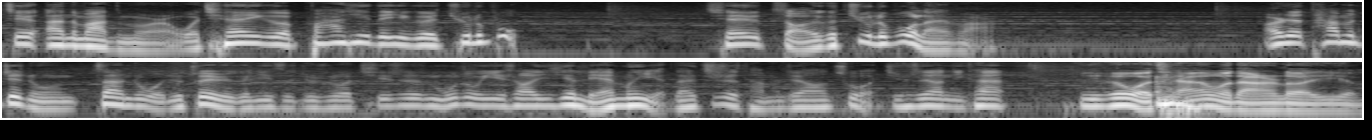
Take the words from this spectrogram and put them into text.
这个安德玛怎么玩？我签一个巴西的一个俱乐部，签找一个俱乐部来玩。而且他们这种赞助，我就最有一个意思就是说，其实某种意义上，一些联盟也在支持他们这样做。就是像你看，你给我钱，我当然乐意了。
